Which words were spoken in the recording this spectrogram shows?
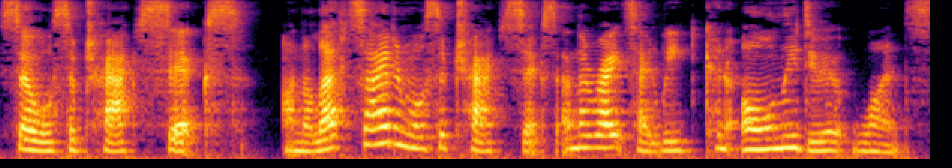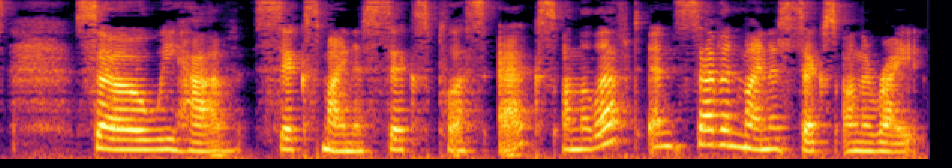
So we'll subtract 6 on the left side and we'll subtract 6 on the right side. We can only do it once. So we have 6 minus 6 plus x on the left and 7 minus 6 on the right.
